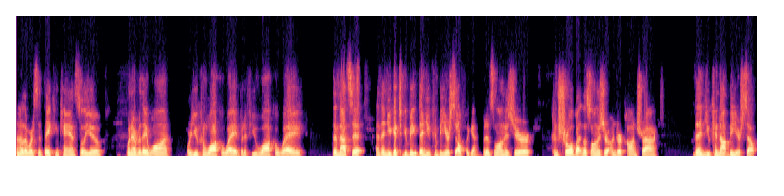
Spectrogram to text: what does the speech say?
In other words, that they can cancel you whenever they want, or you can walk away. But if you walk away, then that's it. And then you get to be, then you can be yourself again. But as long as you're controlled by, as long as you're under contract, then you cannot be yourself.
